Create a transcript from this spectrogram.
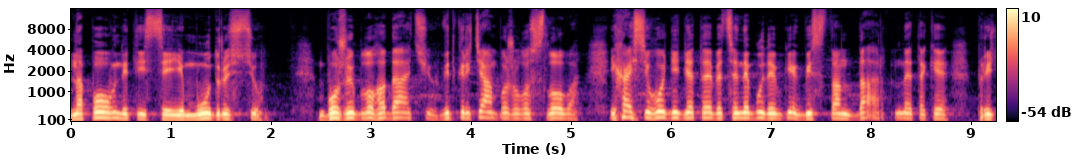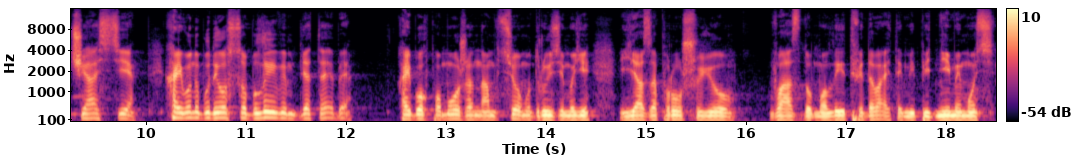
наповнитись цією мудростю, Божою благодаттю, відкриттям Божого Слова. І хай сьогодні для тебе це не буде якби стандартне таке причастя, хай воно буде особливим для тебе. Хай Бог поможе нам в цьому, друзі мої. І я запрошую вас до молитви. Давайте ми піднімемось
